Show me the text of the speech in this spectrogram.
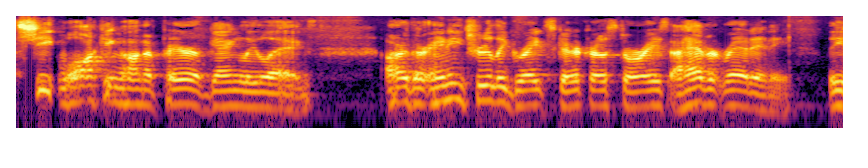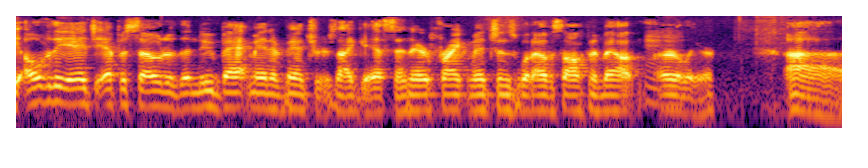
cheat walking on a pair of gangly legs. Are there any truly great Scarecrow stories? I haven't read any. The over the edge episode of the new Batman Adventures, I guess, and there Frank mentions what I was talking about mm. earlier. Uh,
